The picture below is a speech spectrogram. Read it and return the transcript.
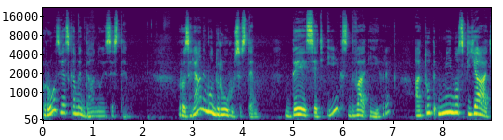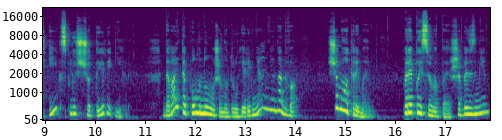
розв'язками даної системи. Розглянемо другу систему. 10х 2y, а тут мінус 5х плюс 4y. Давайте помножимо друге рівняння на 2. Що ми отримаємо? Переписуємо перше без змін.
